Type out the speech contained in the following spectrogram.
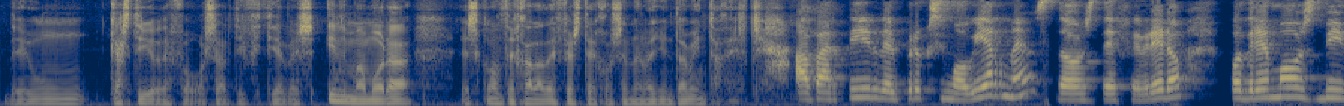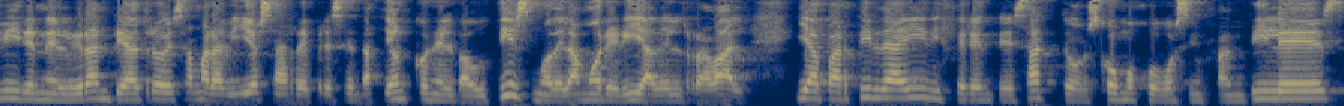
de un castillo de fuegos artificiales. Inma Mora es concejala de festejos en el Ayuntamiento de Elche. A partir del próximo viernes, 2 de febrero, podremos vivir en el Gran Teatro esa maravillosa representación con el bautismo de la morería del Raval. Y a partir de ahí, diferentes actos como juegos infantiles,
